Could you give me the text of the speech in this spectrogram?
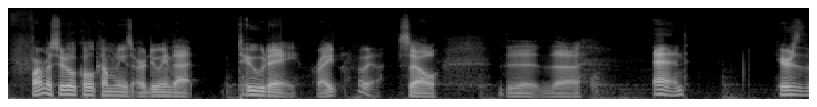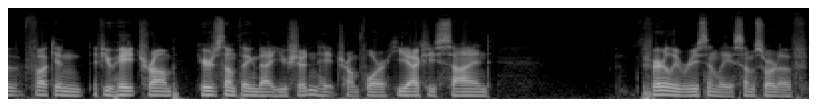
pharmaceutical companies are doing that today, right? Oh yeah. So the the And here's the fucking if you hate Trump, here's something that you shouldn't hate Trump for. He actually signed fairly recently some sort of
